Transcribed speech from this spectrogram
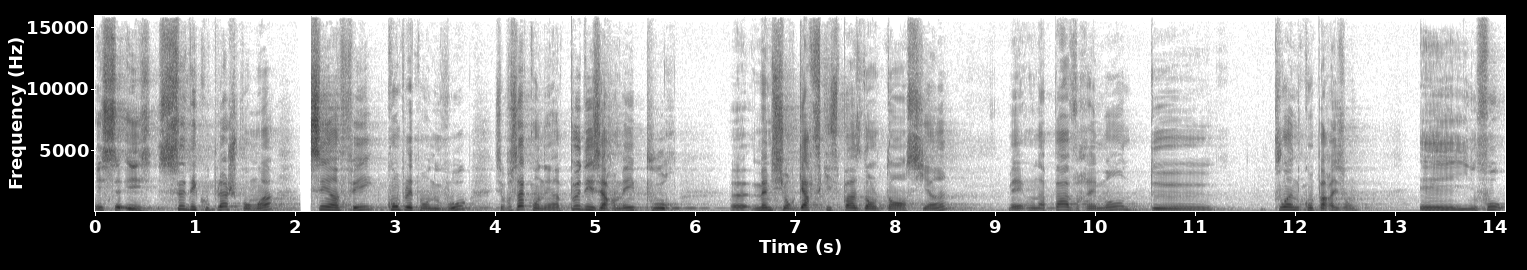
Et ce, et ce, découplage, pour moi, c'est un fait complètement nouveau. C'est pour ça qu'on est un peu désarmé pour, même si on regarde ce qui se passe dans le temps ancien, mais on n'a pas vraiment de point de comparaison et il nous faut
